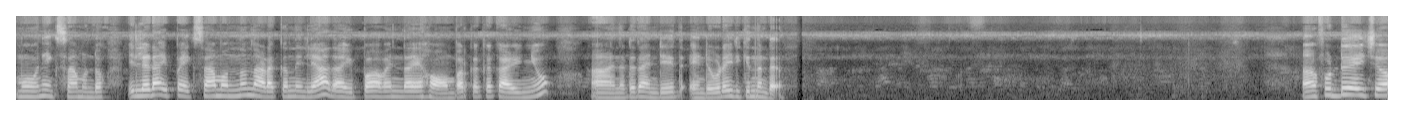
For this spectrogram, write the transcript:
മോന് എക്സാം ഉണ്ടോ? ഇല്ലടാ ഇപ്പോൾ എക്സാം ഒന്നും നടക്കുന്നില്ല. അതാ ഇപ്പോൾ അവൻ എന്താ ഹോംവർക്കൊക്കെ കഴിഞ്ഞു. ആ എന്നിട്ട് എന്റെ എന്റെ കൂടെ ഇരിക്കുന്നുണ്ട്. ആ ഫുഡ് കഴിച്ചോ?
